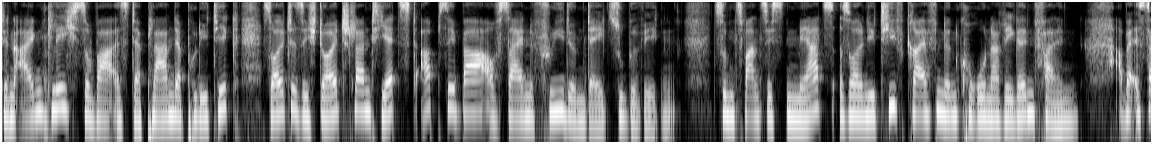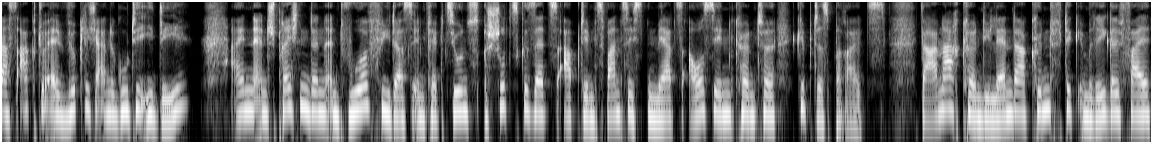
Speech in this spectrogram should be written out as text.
Denn eigentlich, so war es der Plan der Politik, sollte sich Deutschland jetzt absehbar auf seine Freedom Day zubewegen. Zum 20. März sollen die tiefgreifenden Corona-Regeln fallen. Aber ist das aktuell wirklich eine gute Idee? Einen entsprechenden Entwurf, wie das Infektionsschutzgesetz ab dem 20. März aussehen könnte, gibt es bereits. Danach können die Länder künftig im Regelfall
